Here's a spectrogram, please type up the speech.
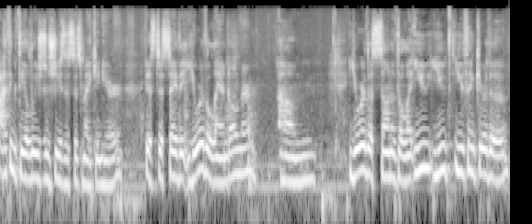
I think, the illusion Jesus is making here is to say that you're the landowner um, you're the son of the land. You you you think you're the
